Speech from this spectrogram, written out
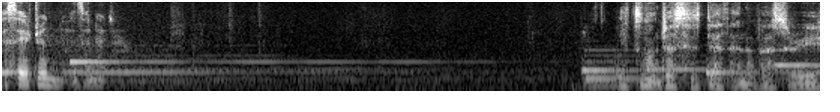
It's Adrian, isn't it? It's not just his death anniversary.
